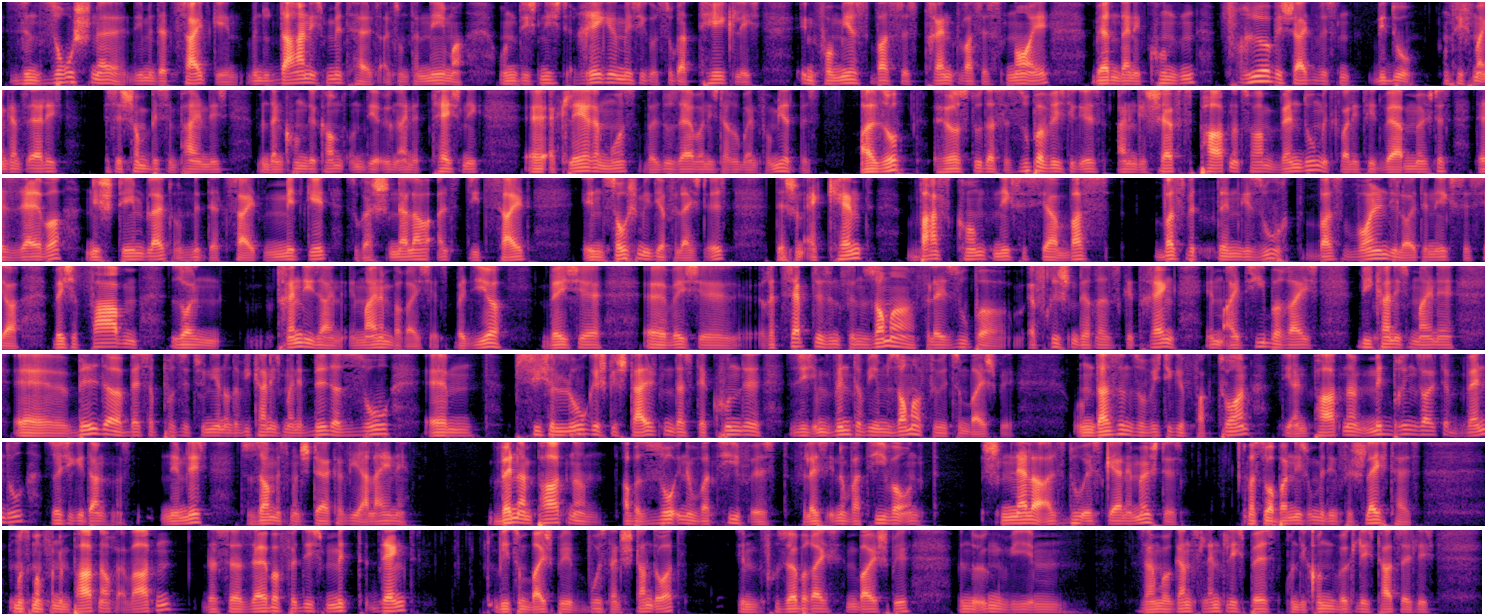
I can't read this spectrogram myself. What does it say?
sind so schnell, die mit der Zeit gehen. Wenn du da nicht mithältst als Unternehmer und dich nicht regelmäßig oder sogar täglich informierst, was ist Trend, was ist neu, werden deine Kunden früher Bescheid wissen wie du. Und ich meine ganz ehrlich, es ist schon ein bisschen peinlich, wenn dein Kunde kommt und dir irgendeine Technik äh, erklären muss, weil du selber nicht darüber informiert bist. Also hörst du, dass es super wichtig ist, einen Geschäftspartner zu haben, wenn du mit Qualität werben möchtest, der selber nicht stehen bleibt und mit der Zeit mitgeht, sogar schneller als die Zeit in Social Media vielleicht ist, der schon erkennt, was kommt nächstes Jahr, was, was wird denn gesucht, was wollen die Leute nächstes Jahr, welche Farben sollen trendy sein in meinem Bereich jetzt, bei dir, welche äh, welche Rezepte sind für den Sommer vielleicht super, erfrischenderes Getränk im IT-Bereich, wie kann ich meine äh, Bilder besser positionieren oder wie kann ich meine Bilder so ähm, psychologisch gestalten, dass der Kunde sich im Winter wie im Sommer fühlt zum Beispiel. Und das sind so wichtige Faktoren, die ein Partner mitbringen sollte, wenn du solche Gedanken hast. Nämlich, zusammen ist man stärker wie alleine. Wenn ein Partner aber so innovativ ist, vielleicht innovativer und schneller als du es gerne möchtest, was du aber nicht unbedingt für schlecht hältst, muss man von einem Partner auch erwarten, dass er selber für dich mitdenkt, wie zum Beispiel, wo ist dein Standort? Im Friseurbereich im Beispiel, wenn du irgendwie im, sagen wir, ganz ländlich bist und die Kunden wirklich tatsächlich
